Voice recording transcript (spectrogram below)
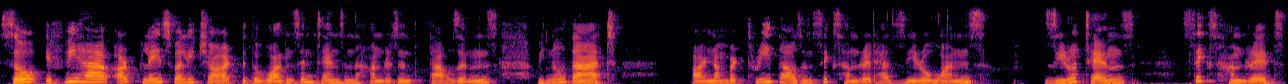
So if we have our place value chart with the ones and tens and the hundreds and the thousands, we know that our number 3600 has 0 ones, 0 tens, 6 hundreds,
